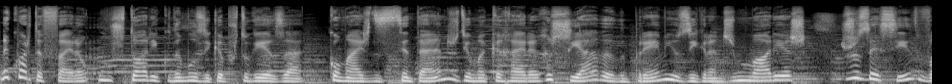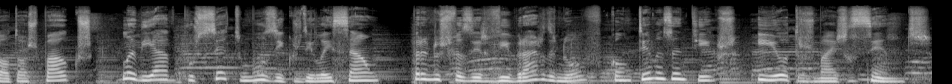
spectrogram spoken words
Na quarta-feira, um histórico da música portuguesa. Com mais de 60 anos de uma carreira recheada de prémios e grandes memórias, José Cid volta aos palcos, ladeado por sete músicos de eleição, para nos fazer vibrar de novo com temas antigos e outros mais recentes.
